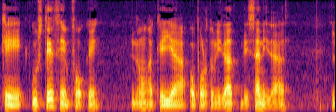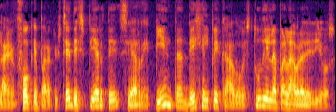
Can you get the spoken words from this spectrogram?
que usted se enfoque, ¿no? Aquella oportunidad de sanidad, la enfoque para que usted despierte, se arrepienta, deje el pecado, estudie la palabra de Dios,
